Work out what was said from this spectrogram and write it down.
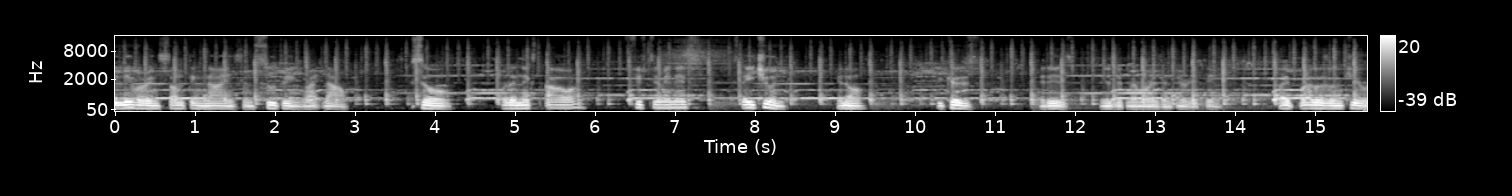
delivering something nice and soothing right now. So for the next hour, 50 minutes, stay tuned, you know, because it is music memories and everything. By Brothers on Q.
